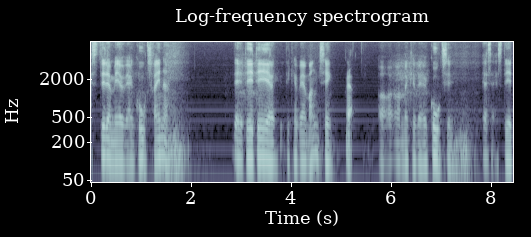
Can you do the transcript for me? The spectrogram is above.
altså, det der med at være en god træner, det, det, det, er, det kan være mange ting. Ja. Og, og- man kan være god til... Altså, altså det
